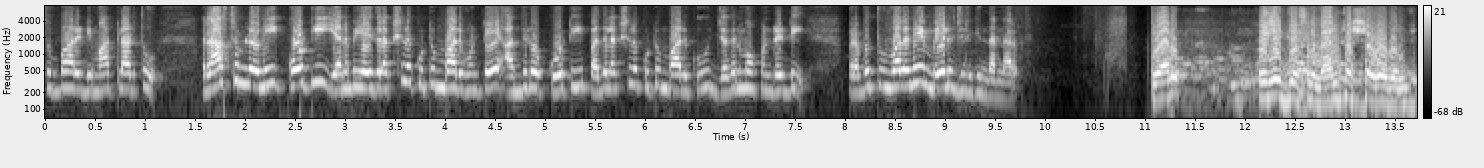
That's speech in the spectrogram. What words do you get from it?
సుబ్బారెడ్డి మాట్లాడుతూ రాష్ట్రంలోని కోటి ఎనభై ఐదు లక్షల కుటుంబాలు ఉంటే అందులో కోటి పది లక్షల కుటుంబాలకు జగన్మోహన్ రెడ్డి ప్రభుత్వం వలనే మేలు జరిగిందన్నారు. రిలీజ్ చేసిన మేనిఫెస్టో కూడా ఉంది.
